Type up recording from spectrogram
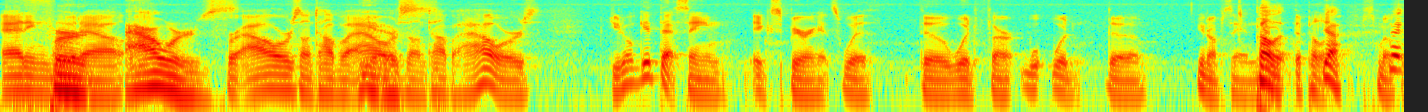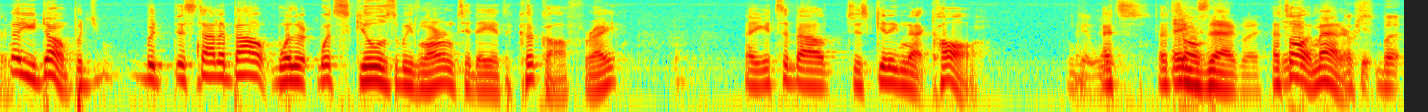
adding For wood out hours. for hours on top of hours Yes. on top of hours. You don't get that same experience with the wood fir- wood the you know what I'm saying pellet. the, the pellet yeah. smoker. No, no, you don't. But you, but it's not about whether what skills do we learn today at the cook-off, right? Like it's about just getting that call. Okay, well, That's that's all. exactly. That's all that matters. okay, but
